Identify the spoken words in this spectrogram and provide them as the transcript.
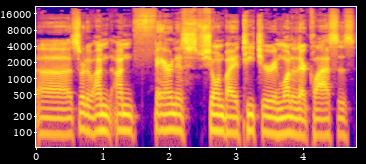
uh, sort of un- unfairness shown by a teacher in one of their classes,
